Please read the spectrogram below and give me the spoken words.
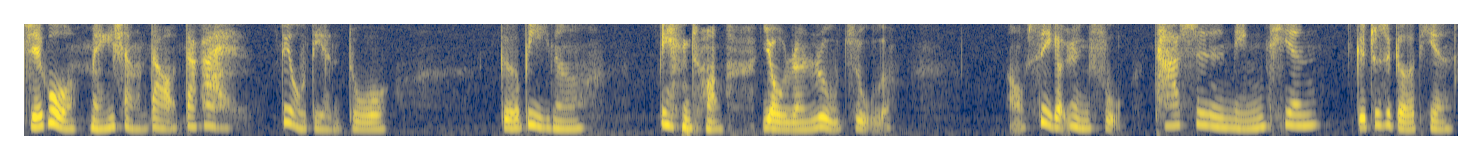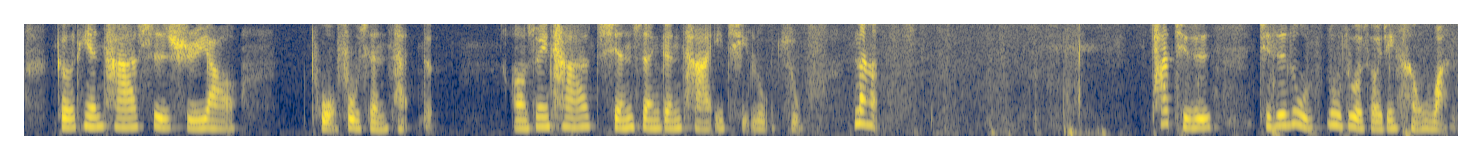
结果没想到大概六点多。隔壁呢，病床有人入住了，哦，是一个孕妇，她是明天隔就是隔天，隔天她是需要剖腹生产的，哦，所以她先生跟她一起入住。那她其实其实入入住的时候已经很晚了，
